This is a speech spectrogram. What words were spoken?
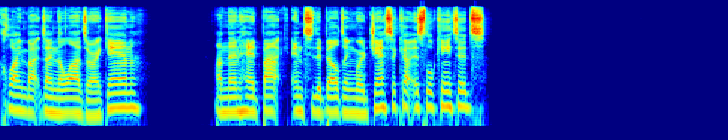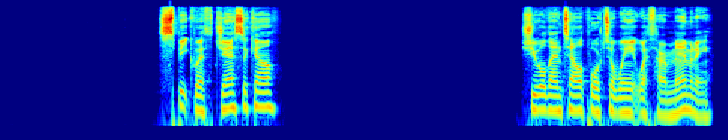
Climb back down the ladder again and then head back into the building where Jessica is located. Speak with Jessica. She will then teleport away with her memory.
